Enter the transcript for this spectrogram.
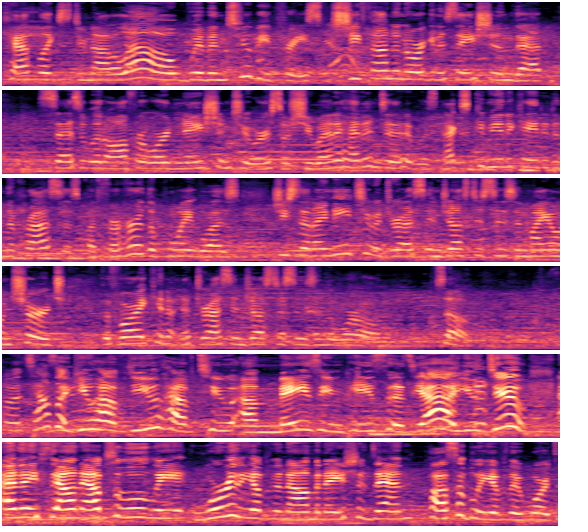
Catholics do not allow women to be priests. She found an organization that says it would offer ordination to her, so she went ahead and did it, was excommunicated in the process, but for her the point was, she said, I need to address injustices in my own church before I can address injustices in the world. So so it sounds like you have you have two amazing pieces. Yeah, you do, and they sound absolutely worthy of the nominations and possibly of the awards.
